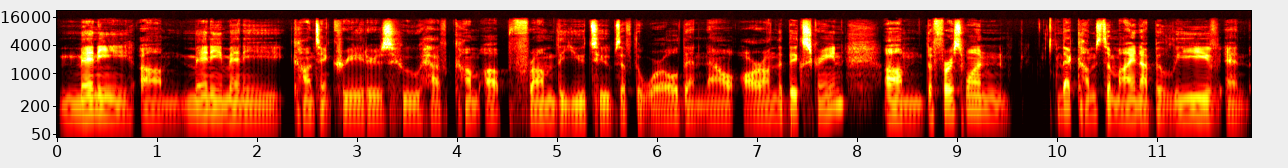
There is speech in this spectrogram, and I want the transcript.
many, um, many, many content creators who have come up from the YouTubes of the world and now are on the big screen. Um, the first one that comes to mind, I believe, and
